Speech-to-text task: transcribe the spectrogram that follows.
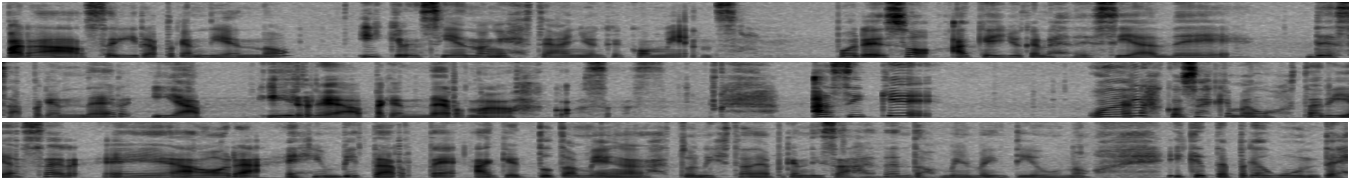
para seguir aprendiendo y creciendo en este año que comienza. Por eso aquello que les decía de desaprender y, y reaprender nuevas cosas. Así que una de las cosas que me gustaría hacer eh, ahora es invitarte a que tú también hagas tu lista de aprendizajes del 2021 y que te preguntes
